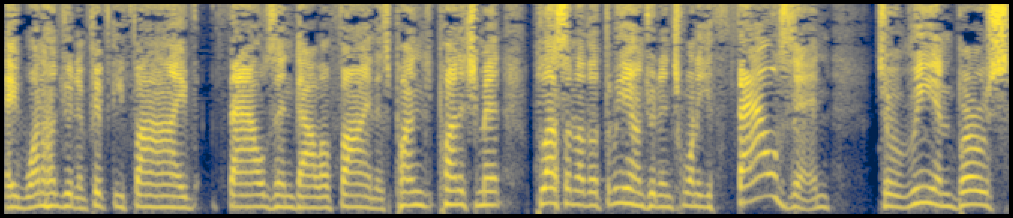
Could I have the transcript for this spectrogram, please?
A $155,000 fine as pun- punishment, plus another 320000 to reimburse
